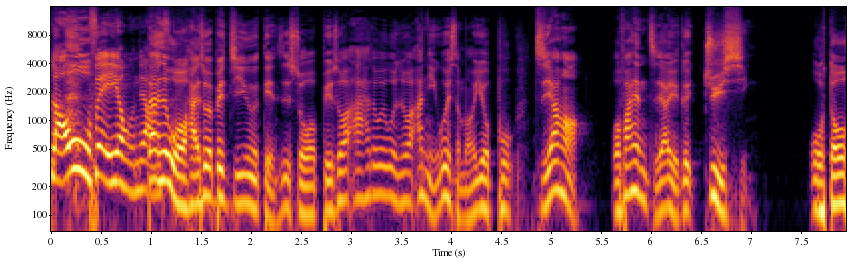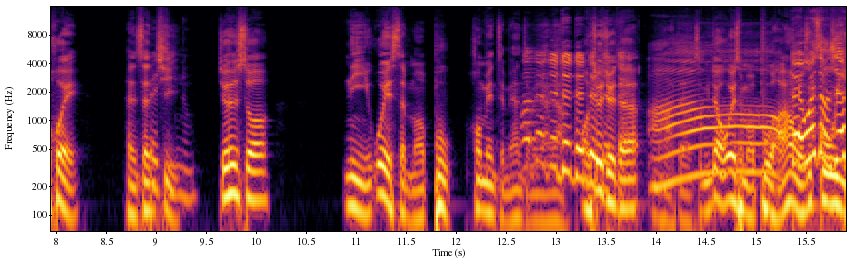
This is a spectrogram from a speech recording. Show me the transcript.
劳务费用这样。但是我还是会被激怒的点是说，比如说啊，他都会问说啊，你为什么又不？只要哈，我发现只要有一个句型，我都会很生气，被激怒就是说你为什么不？后面怎么样怎么样？啊对对对对我就觉对得啊，什么叫为什么不？好像对，我为什么是。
